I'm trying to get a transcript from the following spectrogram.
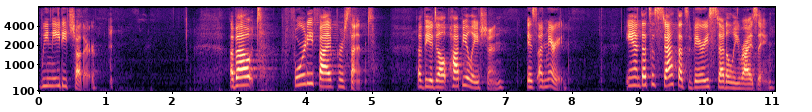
We need each other. About 45% of the adult population is unmarried. And that's a stat that's very steadily rising.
